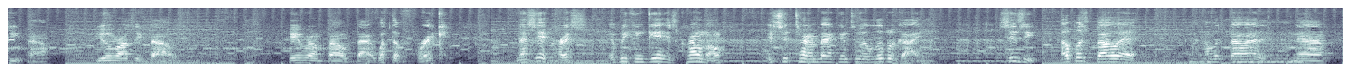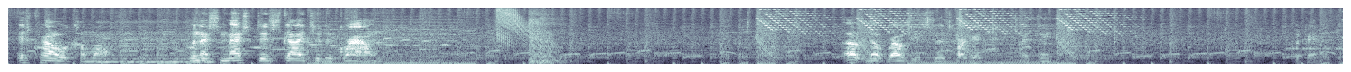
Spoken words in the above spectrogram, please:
Deep bow. You and Ralsei bowed. K Round bowed back. What the frick? That's it, Kris. If we can get his crown off, it should turn back into a little guy. Susie, help us bow at help us bow at it. Nah, his crown will come off. When I smash this guy to the ground. Oh no, Ralsei's the target, I think. Okay.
